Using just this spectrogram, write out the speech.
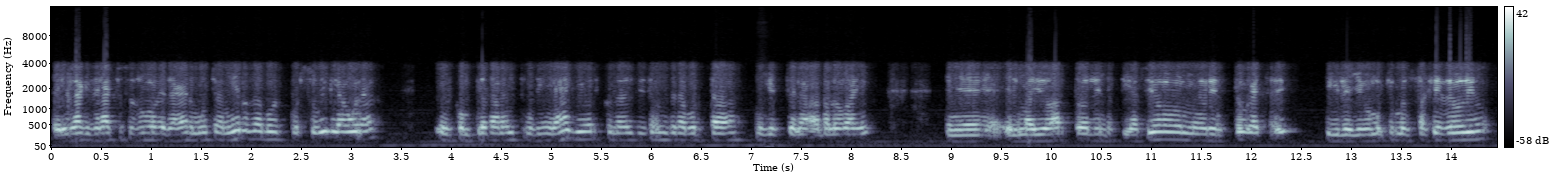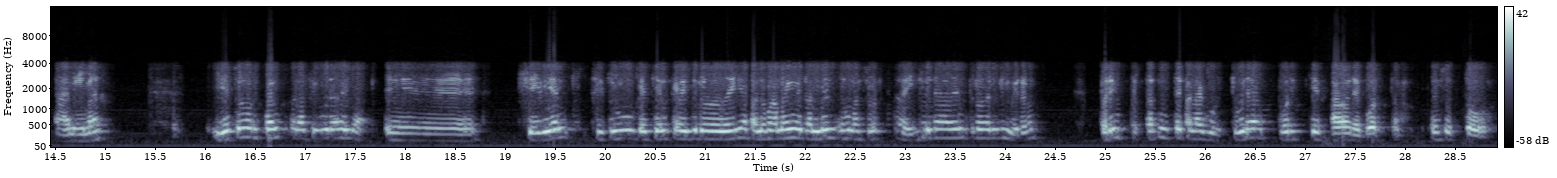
el like de Nacho se tuvo que tragar mucha mierda por, por subir la hora, él completamente no tiene nada que ver con la decisión de la portada, ni que esté la paloma ahí. Eh, él me ayudó harto en la investigación, me orientó, ¿cachai? Y le llegó muchos mensajes de odio a animar. Y eso en cuanto a la figura de ella. Eh, si bien, si tú que el capítulo de ella, Paloma Maya también es una suerte de isla dentro del libro, pero importante para la cultura porque abre puertas. Eso es todo.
